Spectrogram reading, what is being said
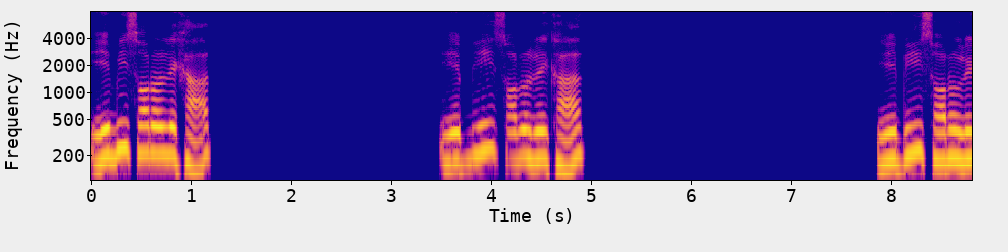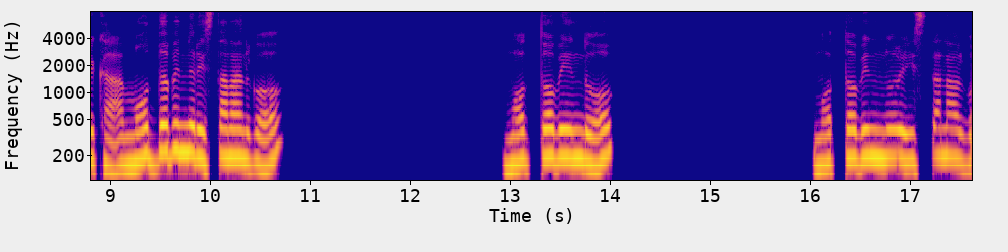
এ বি সরলরেখা এ বি সরলরেখা এ বি সরলরেখা মধ্যবিন্দুর স্থানাঙ্ক, মধ্যবিন্দু, মধ্যবিন্দুর স্থানাঙ্ক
